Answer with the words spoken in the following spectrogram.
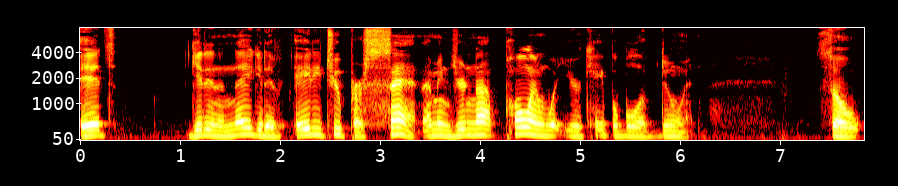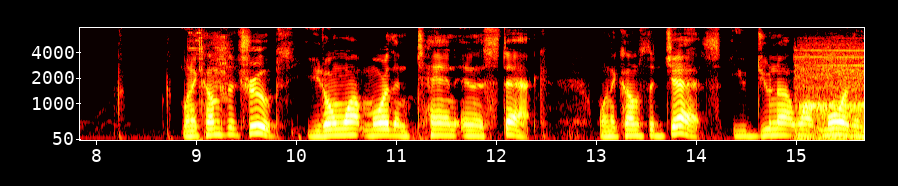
it's getting a negative 82%. I mean, you're not pulling what you're capable of doing. So when it comes to troops, you don't want more than 10 in a stack. When it comes to jets, you do not want more than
